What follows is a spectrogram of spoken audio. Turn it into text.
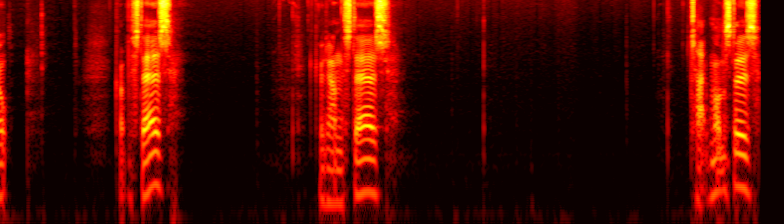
Oh, got the stairs. Go down the stairs. Attack monsters.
